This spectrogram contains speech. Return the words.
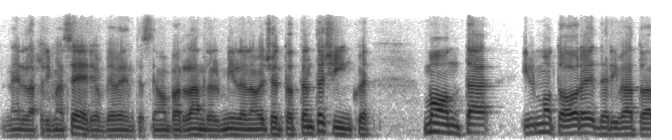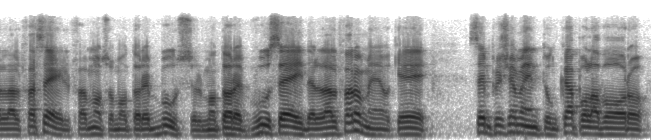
nella prima serie, ovviamente stiamo parlando del 1985, monta il motore derivato dall'Alfa 6, il famoso motore bus, il motore V6 dell'Alfa Romeo, che è semplicemente un capolavoro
